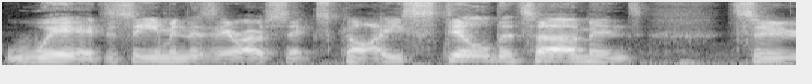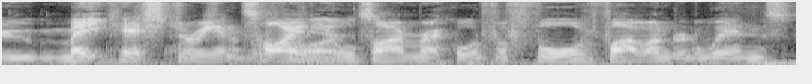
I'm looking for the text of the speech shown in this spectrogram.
weird to see him in the 06 car. He's still determined to make history and tie number the all-time record for four 500 wins.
